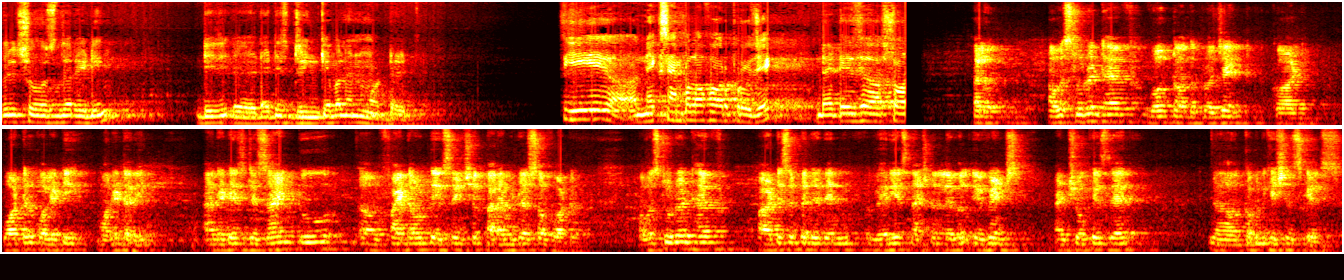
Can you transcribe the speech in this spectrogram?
will shows the reading uh, that is drinkable and moderate see uh, next sample of our project that is uh, salt Hello, our student have worked on the project called water quality monitoring and it is designed to uh, find out the essential parameters of water. Our student have participated in various national level events and showcased their uh, communication skills.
